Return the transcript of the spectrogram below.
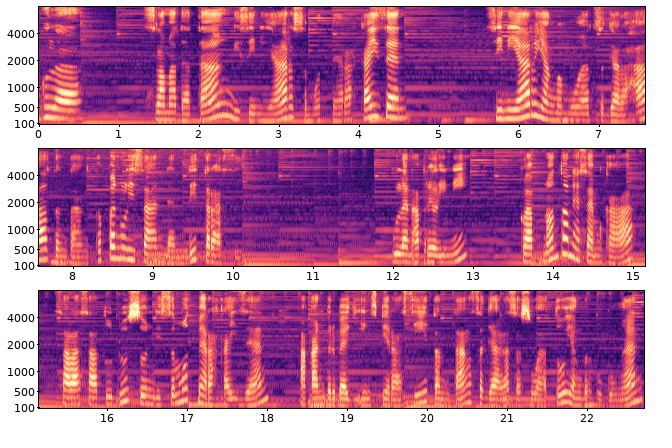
gula-gula. Selamat datang di Siniar Semut Merah Kaizen. Siniar yang memuat segala hal tentang kepenulisan dan literasi. Bulan April ini, klub nonton SMK, salah satu dusun di Semut Merah Kaizen, akan berbagi inspirasi tentang segala sesuatu yang berhubungan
